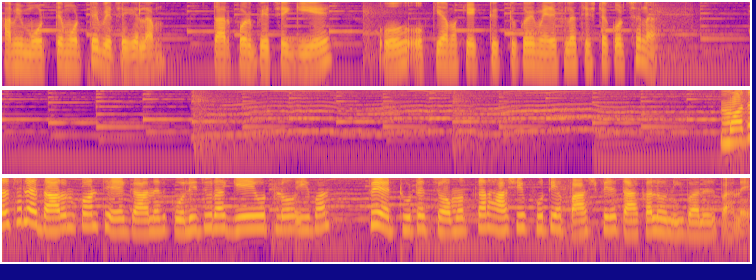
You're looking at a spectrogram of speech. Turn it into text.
আমি মরতে মরতে বেঁচে গেলাম। তারপর বেঁচে গিয়ে ও ওকে আমাকে একটু একটু করে মেরে ফেলার চেষ্টা করছে না? মজার ছলে দারুণ কণ্ঠে গানের কলিজোড়া গেয়ে উঠল ইভান। ফের ঠোঁটে চমৎকার হাসি ফুটিয়ে পাশ ফিরে তাকালো নিবানের পানে।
